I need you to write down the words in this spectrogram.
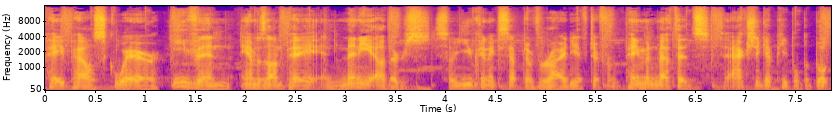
PayPal, Square, even Amazon Pay, and many others. So you can accept a variety of different payment methods to actually get people to book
